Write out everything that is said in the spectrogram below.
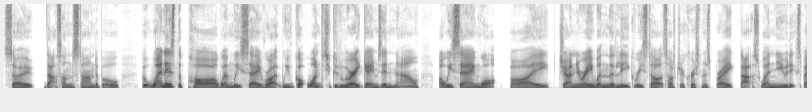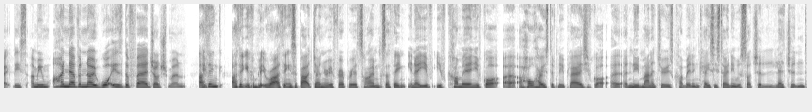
So that's understandable. But when is the par when we say, right, we've got once because we're eight games in now, are we saying what by January when the league restarts after a Christmas break? That's when you would expect these. I mean, I never know. What is the fair judgment? I think I think you're completely right. I think it's about January, February time because I think you know you've you've come in, you've got a, a whole host of new players, you've got a, a new manager who's come in, and Casey Stoney was such a legend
